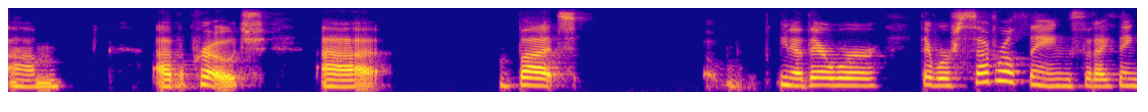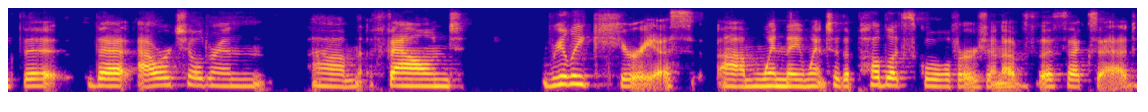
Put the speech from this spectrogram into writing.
um, of approach. Uh, but, you know, there were, there were several things that I think that that our children um, found really curious um, when they went to the public school version of the sex ed.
